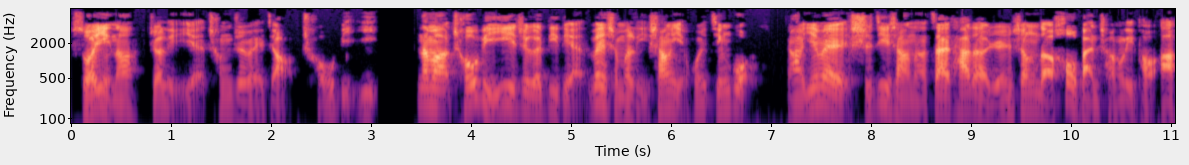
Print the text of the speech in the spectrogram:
所以呢，这里也称之为叫筹比翼。那么筹比翼这个地点，为什么李商隐会经过啊？因为实际上呢，在他的人生的后半程里头啊，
